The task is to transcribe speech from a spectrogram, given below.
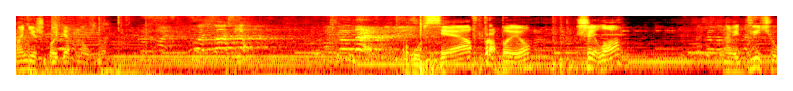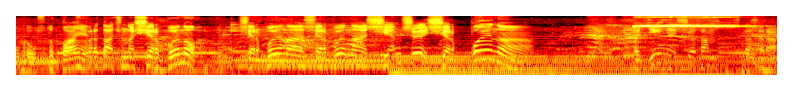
Маніжко одягнув. Гусєв пробив. Шило. Навіть двічі в гру вступає. Передачу на Щербину. Щербина, Щербина, Щемче, Щербина. Падіння, що там скаже.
